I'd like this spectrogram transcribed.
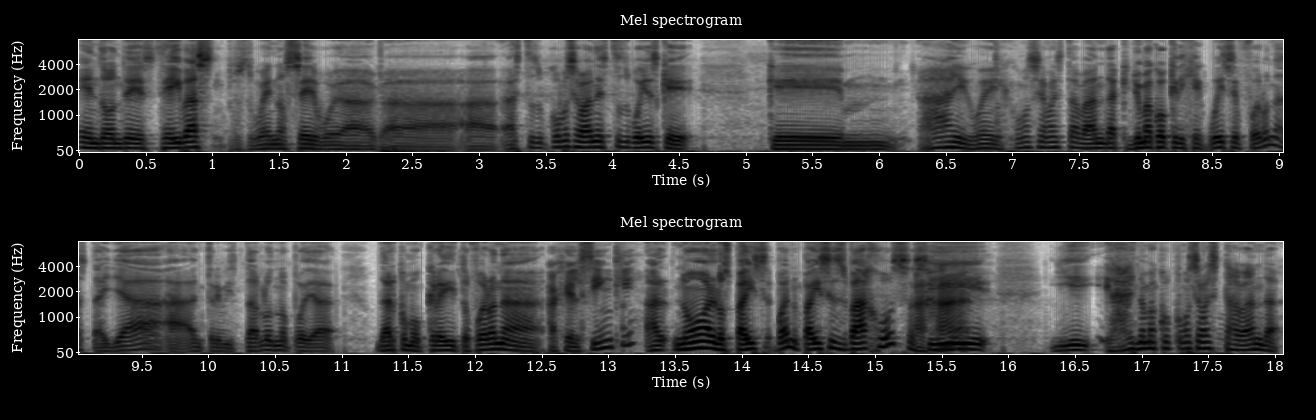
en donde te ibas, pues, güey, no sé, güey, a, a- estos, ¿cómo se llaman estos güeyes que, que, mm, ay, güey, ¿cómo se llama esta banda? Que yo me acuerdo que dije, güey, se fueron hasta allá a entrevistarlos, no podía dar como crédito, fueron a, A Helsinki. a- no, a los países, bueno, Países Bajos, así, Ajá. Y, ay, no me acuerdo cómo se llama esta banda,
